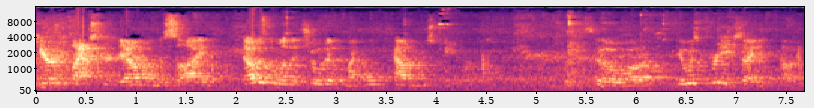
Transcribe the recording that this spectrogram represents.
hair plastered down on the side. That was the one that showed up in my hometown newspaper. So uh, it was pretty exciting time.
